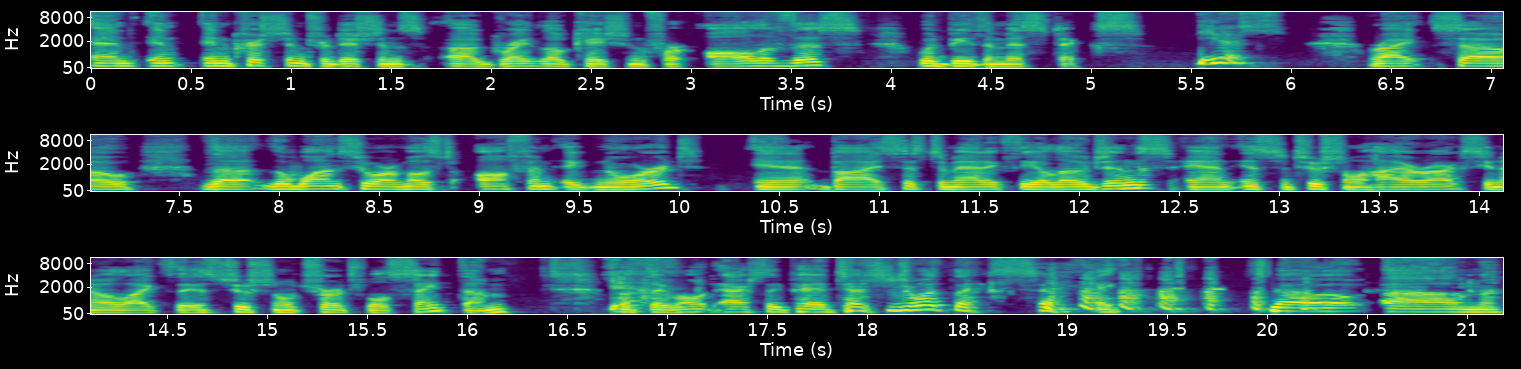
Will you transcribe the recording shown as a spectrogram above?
and in, in Christian traditions, a great location for all of this would be the mystics. Yes. Right. So the, the ones who are most often ignored in, by systematic theologians and institutional hierarchs. You know, like the institutional church will saint them, yeah. but they won't actually pay attention to what they say. so um,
